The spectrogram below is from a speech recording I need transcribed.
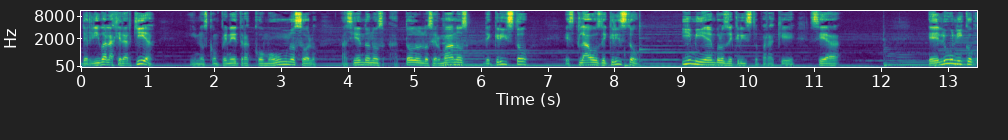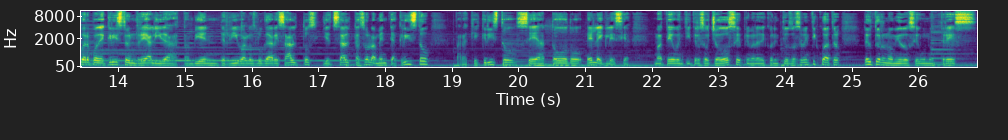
Derriba la jerarquía y nos compenetra como uno solo, haciéndonos a todos los hermanos de Cristo, esclavos de Cristo y miembros de Cristo, para que sea el único cuerpo de Cristo en realidad. También derriba los lugares altos y exalta solamente a Cristo, para que Cristo sea todo en la iglesia. Mateo 23, 8, 12, 1 Corintios 12, 24, Deuteronomio 12, 1, 3,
